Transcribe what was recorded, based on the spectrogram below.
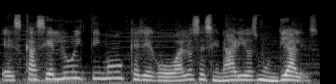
Es casi el último que llegó a los escenarios mundiales.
